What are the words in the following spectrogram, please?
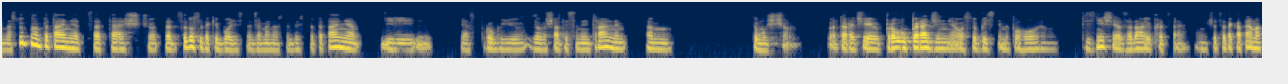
наступного питання це те, що це це досить таки болісне для мене особисте питання, і я спробую залишатися нейтральним, ем, тому що, до речі, про упередження особисті ми поговоримо. Пізніше я згадаю про це, тому що це така тема,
